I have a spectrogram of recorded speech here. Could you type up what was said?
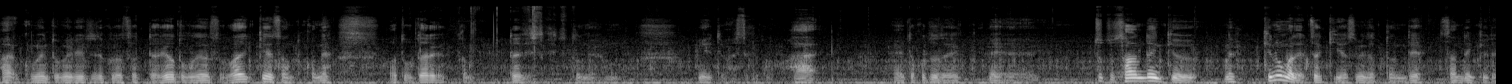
はいコメントも入れてくださってありがとうございます。YK さんとかね。あと誰か誰でしたっけ？ちょっとね、見えてましたけど。はい。えー、ということで、えー、ちょっと3連休ね昨日までザッキー休みだったんで3連休で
